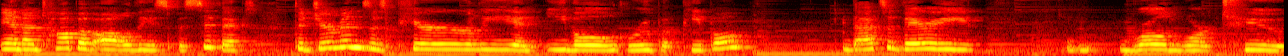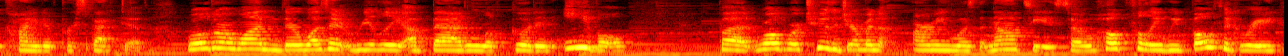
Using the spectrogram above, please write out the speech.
and on top of all of these specifics, the Germans is purely an evil group of people, that's a very World War II kind of perspective. World War One, there wasn't really a battle of good and evil, but World War II, the German army was the Nazis, so hopefully we both agree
